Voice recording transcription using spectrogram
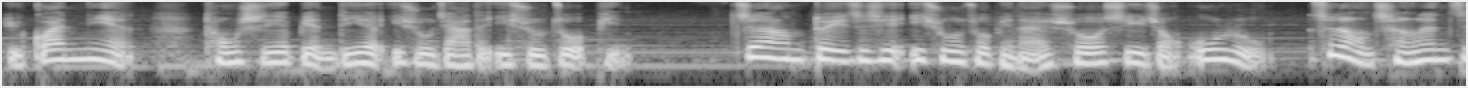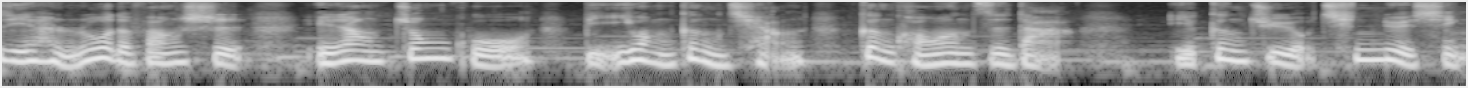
与观念，同时也贬低了艺术家的艺术作品。这样对这些艺术作品来说是一种侮辱。这种承认自己很弱的方式，也让中国比以往更强、更狂妄自大，也更具有侵略性。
